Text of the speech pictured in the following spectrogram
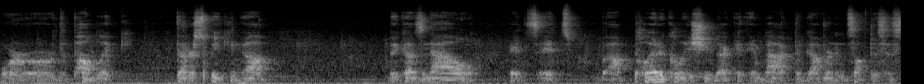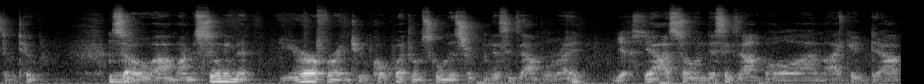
or, or the public that are speaking up because now it's it's a political issue that could impact the governance of the system too. So um, I'm assuming that you're referring to Coquitlam School District in this example, right? Yes. Yeah, so in this example, um, I could uh,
